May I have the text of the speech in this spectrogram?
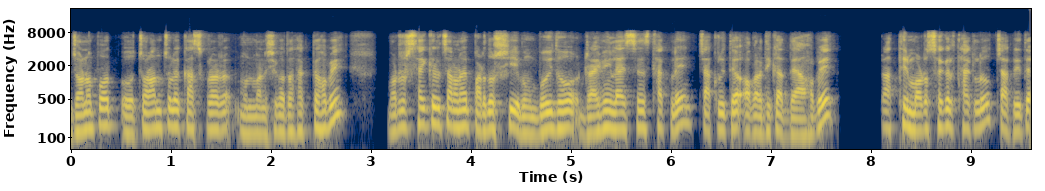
জনপদ ও চরাঞ্চলে কাজ করার মন মানসিকতা থাকতে হবে। মোটরসাইকেল চালানোয় পারদর্শী এবং বৈধ ড্রাইভিং লাইসেন্স থাকলে চাকরিতে অগ্রাধিকার দেওয়া হবে। প্রার্থীর মোটরসাইকেল থাকলেও চাকরিতে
